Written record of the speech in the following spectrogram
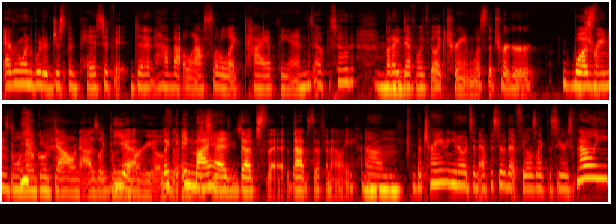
everyone would have just been pissed if it didn't have that last little like tie up the ends episode. But I mm-hmm. definitely feel like Train was the trigger. Was Train is the one that'll go down as like the memory of like in my head. Mm-hmm. that's the that's the finale um but train you know it's an episode that feels like the series finale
